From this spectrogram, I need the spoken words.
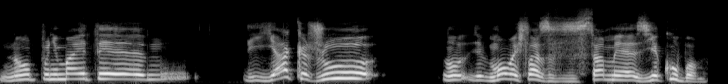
Ну, понімаєте, я кажу, ну, мова йшла з, саме з Якубом.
